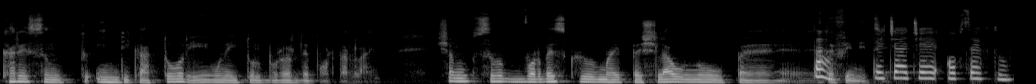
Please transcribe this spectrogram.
care sunt indicatorii unei tulburări de borderline? Și am să vorbesc mai pe șleau, nu pe Da, definiție. pe ceea ce observi tu.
